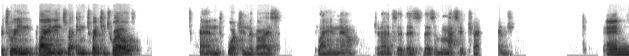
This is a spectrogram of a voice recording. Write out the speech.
between playing in in 2012 and watching the guys playing now. You know, a, there's there's a massive change. And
